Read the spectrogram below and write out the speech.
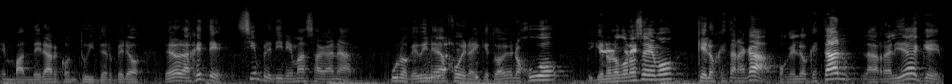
embanderar con Twitter, pero del lado de la gente siempre tiene más a ganar uno que viene de afuera y que todavía no jugó y que no lo conocemos, que los que están acá. Porque los que están, la realidad es que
